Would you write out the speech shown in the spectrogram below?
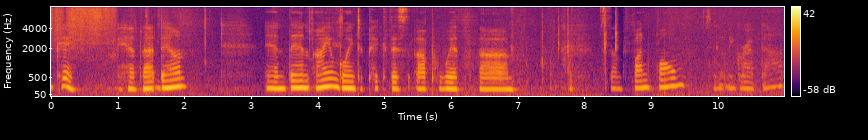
Okay. I have that down. And then I am going to pick this up with um, some fun foam. So let me grab that.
